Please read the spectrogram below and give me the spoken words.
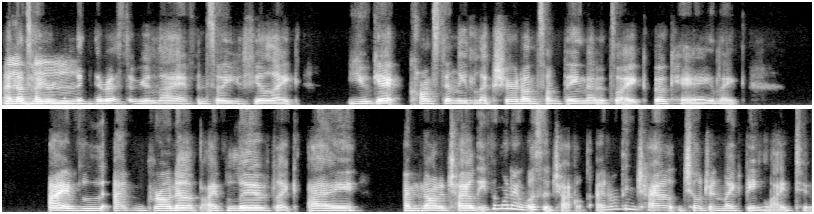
and mm-hmm. that's how you're mm-hmm. the rest of your life. And so you feel like you get constantly lectured on something that it's like, okay, like I've I've grown up, I've lived, like I I'm not a child. Even when I was a child, I don't think child children like being lied to.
